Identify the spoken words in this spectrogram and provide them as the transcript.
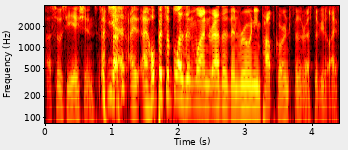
association. Yes. I, I, hope it's a pleasant one rather than ruining popcorn for the rest of your life.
